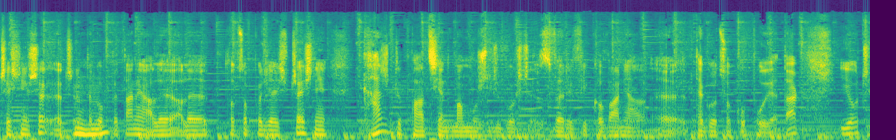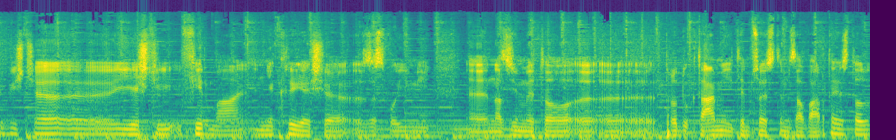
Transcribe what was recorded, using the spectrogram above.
wcześniejszego, czy mm -hmm. tego pytania, ale, ale to, co powiedziałeś wcześniej, każdy pacjent ma możliwość zweryfikowania e, tego, co kupuje, tak? I oczywiście, e, jeśli firma nie kryje się ze swoimi, e, nazwijmy to, produktami i tym, co jest w tym zawarte, jest to,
